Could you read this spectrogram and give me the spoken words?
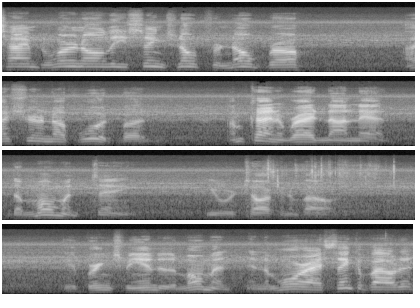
time to learn all these things note for note, bro, I sure enough would, but I'm kind of riding on that, the moment thing you were talking about. It brings me into the moment, and the more I think about it,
